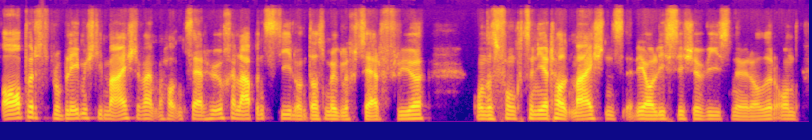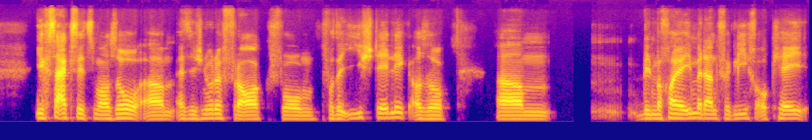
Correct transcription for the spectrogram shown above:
Aber das Problem ist, die meisten wollen halt einen sehr hohen Lebensstil und das möglichst sehr früh. Und das funktioniert halt meistens realistischerweise nicht, oder? Und ich sage es jetzt mal so, ähm, es ist nur eine Frage von, von der Einstellung. Also, ähm, weil man kann ja immer dann vergleichen, okay,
